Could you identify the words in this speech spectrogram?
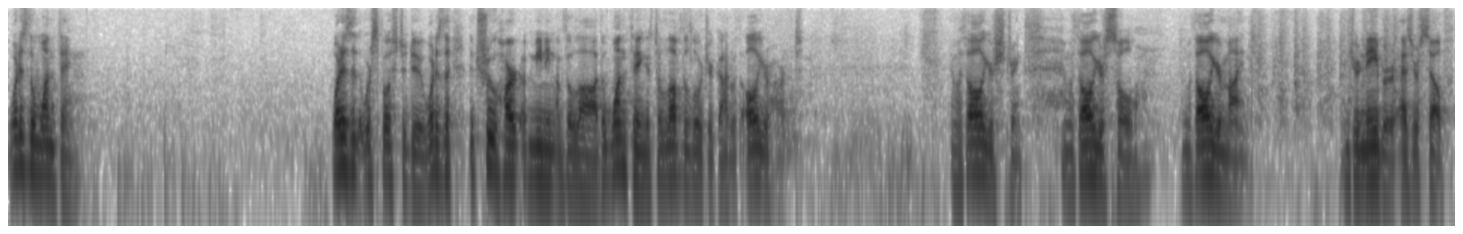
What is the one thing? What is it that we're supposed to do? What is the, the true heart of meaning of the law? The one thing is to love the Lord your God with all your heart and with all your strength, and with all your soul, and with all your mind, and your neighbor as yourself.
